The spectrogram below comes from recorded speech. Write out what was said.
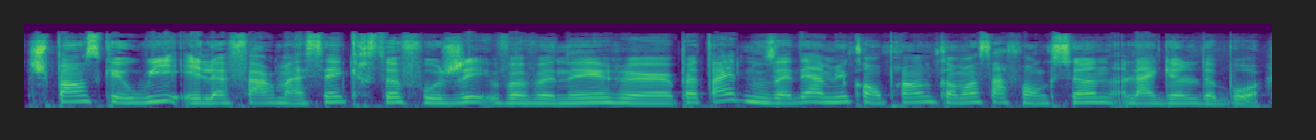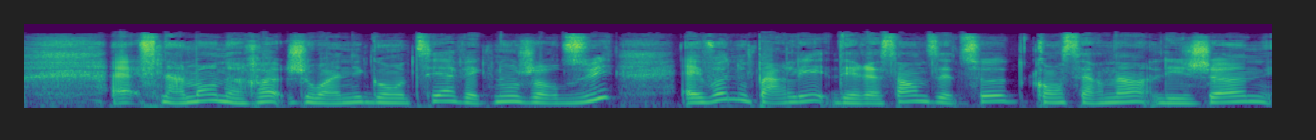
Je pense que oui, et le pharmacien Christophe Auger va venir euh, peut-être nous aider à mieux comprendre comment ça fonctionne, la gueule de bois. Euh, finalement, on aura Joannie Gontier avec nous aujourd'hui. Elle va nous parler des récentes études concernant les jeunes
